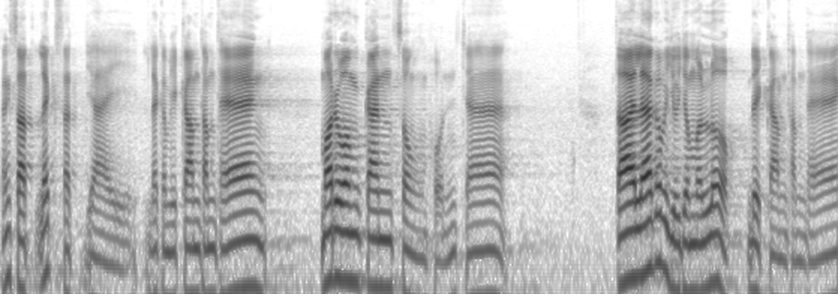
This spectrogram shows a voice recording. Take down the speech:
ทั้งสัตว์เล็กสัตว์ใหญ่ และก็มีกรรมทำแท้ง มารวมกันส่งผลจ้า ตายแล้วก็ไปอยู่ยมโลกด้วยกรรมทำแท้ง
